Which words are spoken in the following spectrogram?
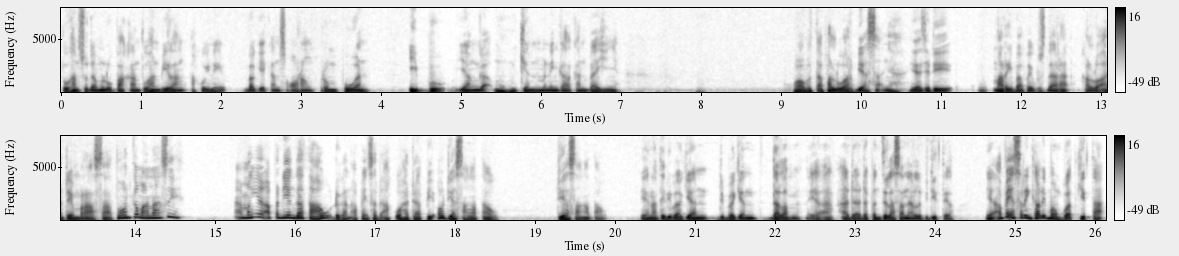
Tuhan sudah melupakan, Tuhan bilang, aku ini bagaikan seorang perempuan, ibu yang gak mungkin meninggalkan bayinya. Wah betapa luar biasanya. Ya jadi mari Bapak Ibu Saudara, kalau ada yang merasa, Tuhan ke mana sih? Emangnya apa dia gak tahu dengan apa yang sedang aku hadapi? Oh dia sangat tahu. Dia sangat tahu. Ya, nanti di bagian di bagian dalam ya ada ada penjelasan yang lebih detail. Ya, apa yang sering kali membuat kita,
